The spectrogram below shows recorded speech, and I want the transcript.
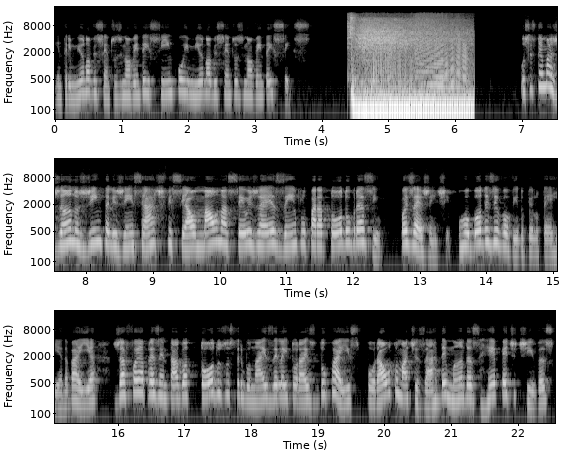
entre 1995 e 1996. O sistema Janus de inteligência artificial mal nasceu e já é exemplo para todo o Brasil. Pois é, gente, o robô desenvolvido pelo TRE da Bahia já foi apresentado a todos os tribunais eleitorais do país por automatizar demandas repetitivas,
